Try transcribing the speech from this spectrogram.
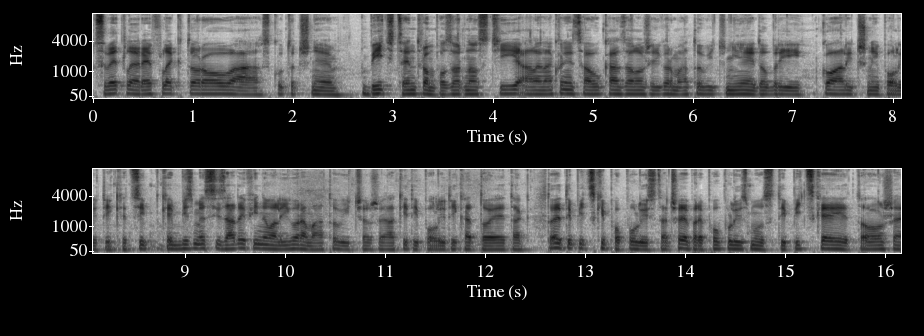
svetle reflektorov a skutočne byť centrom pozornosti, ale nakoniec sa ukázalo, že Igor Matovič nie je dobrý koaličný politik. Keď si, keby sme si zadefinovali Igora Matoviča, že aký typ politika to je, tak to je typický populista. Čo je pre populizmus typické je to, že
